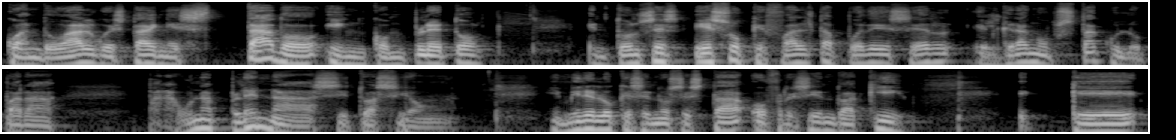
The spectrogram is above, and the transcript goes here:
Cuando algo está en estado incompleto, entonces eso que falta puede ser el gran obstáculo para, para una plena situación. Y mire lo que se nos está ofreciendo aquí, que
